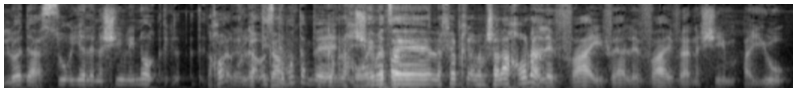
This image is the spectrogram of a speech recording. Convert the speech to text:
לא יודע, אסור יהיה לנשים לנהוג. נכון, גם- תסתמו את הפה, גם אנחנו רואים את זה לפי הממשלה האחרונה. הלוואי והלוואי ואנשים היו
